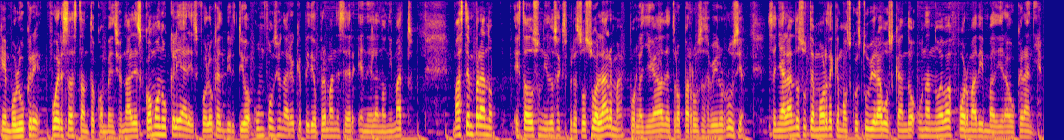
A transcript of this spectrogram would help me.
que involucre fuerzas tanto convencionales como nucleares, fue lo que advirtió un funcionario que pidió permanecer en el anonimato. Más temprano, Estados Unidos expresó su alarma por la llegada de tropas rusas a Bielorrusia, señalando su temor de que Moscú estuviera buscando una nueva forma de invadir a Ucrania.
